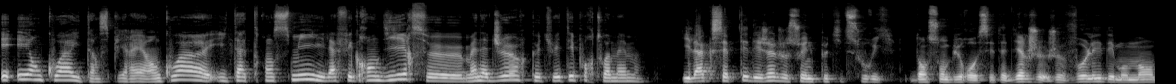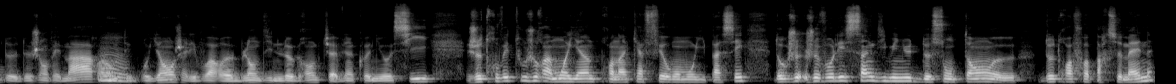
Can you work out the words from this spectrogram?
Et, en quoi il t'inspirait? En quoi il t'a transmis, il a fait grandir ce manager que tu étais pour toi-même? Il a accepté déjà que je sois une petite souris dans son bureau, c'est-à-dire je, je volais des moments de, Jean Weimar en hmm. débrouillant, j'allais voir euh, Blandine Legrand que tu as bien connu aussi. Je trouvais toujours un moyen de prendre un café au moment où il passait, donc je, volais 5-10 minutes de son temps euh, deux, trois fois par semaine.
